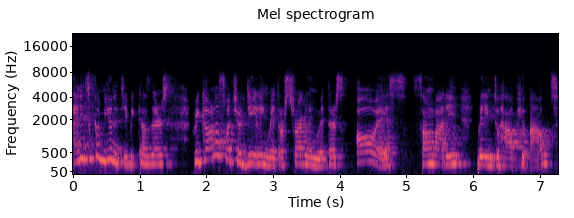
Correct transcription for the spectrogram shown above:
And it's community because there's regardless what you're dealing with or struggling with there's always somebody willing to help you out.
